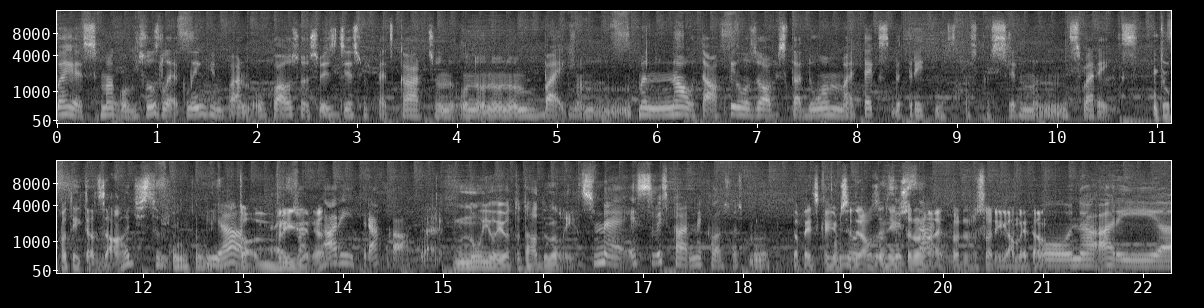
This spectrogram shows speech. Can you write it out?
beigas smagums uzliek linkim pār un klausos visas dziesmas pēc kārtas. Un, un, un, un, un baigi man, man nav tā filozofiskā doma vai teksts, bet ritms, tas, kas ir man svarīgs. Un tev patīk tāds zāģis? Jā, tā brīžiem, jā. arī trakāk varu. Nu, jo, jo tu tādu neliec. Nē, es vispār neklausos mūziku. Tāpēc, ka jums ir Nu, draudzene, jūs ir runājat par svarīgām lietām. Un ā, arī, ā,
